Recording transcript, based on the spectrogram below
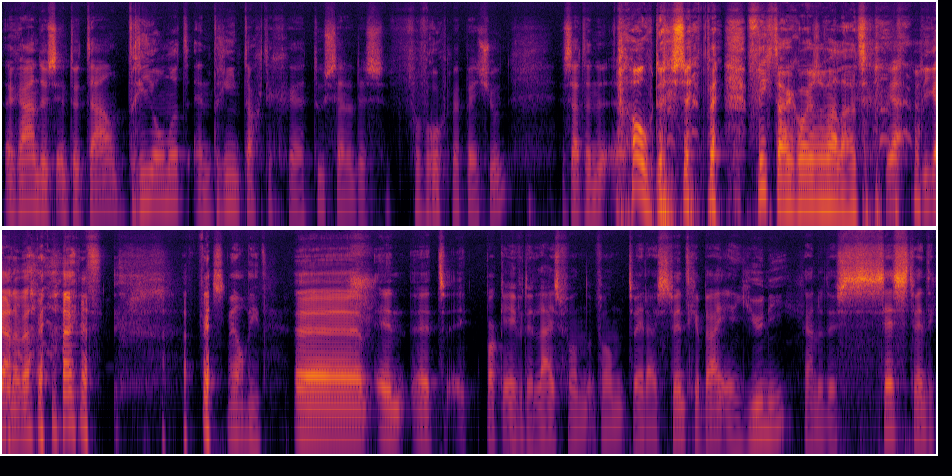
er gaan dus in totaal 383 eh, toestellen dus vervroegd met pensioen. Er staat een, eh, Oh, dus vliegtuigen gooien ze wel uit. ja, die gaan er wel uit. Personeel niet. In ik pak even de lijst van, van 2020 erbij. In juni gaan er dus 26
